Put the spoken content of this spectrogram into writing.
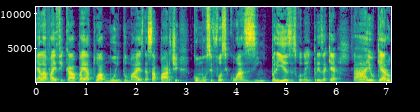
ela vai ficar, vai atuar muito mais nessa parte como se fosse com as empresas. Quando a empresa quer, ah, eu quero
